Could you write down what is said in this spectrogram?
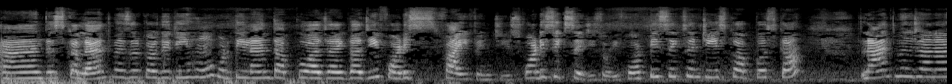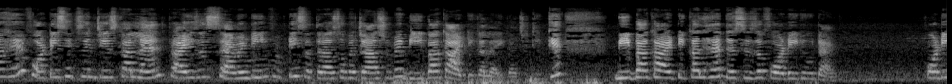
एंड इसका लेंथ मेजर कर देती हूँ। कुर्ती लेंथ आपको आ जाएगा जी 45 इंचीज 46 है जी सॉरी 46 इंचीज का आपको इसका लेंथ मिल जाना है। 46 इंचीज का लेंथ प्राइस सेवनटीन फिफ्टी सत्रह सौ पचास रुपये बीबा का आर्टिकल आएगा जी, ठीक है? बीबा का आर्टिकल है। This is a forty two time forty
